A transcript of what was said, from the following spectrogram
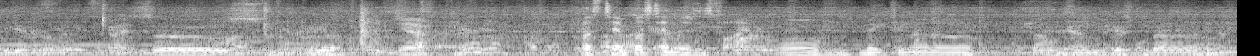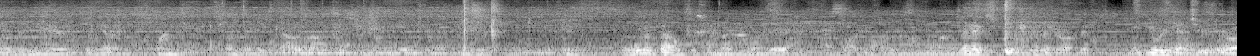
Pretty good draw. So, Yeah. Plus 10 plus 10 loses 5. um, make two mana, bouncing this one back. I want to bounce this one back. Yeah. I'm gonna explode. I'm gonna drop it. You would catch it for a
